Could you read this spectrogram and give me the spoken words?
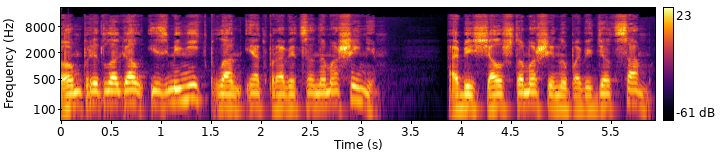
том предлагал изменить план и отправиться на машине. Обещал, что машину поведет сам.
